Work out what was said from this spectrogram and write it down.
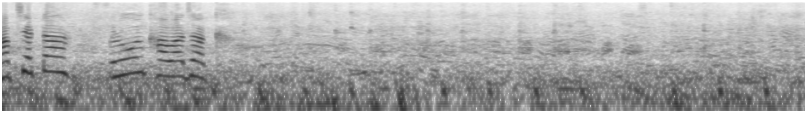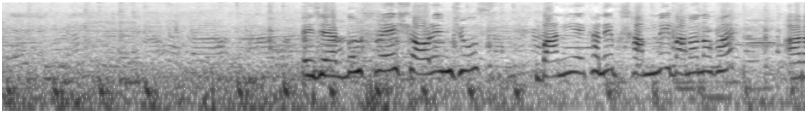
ভাবছি একটা রোল খাওয়া যাক। এই যে একদম ফ্রেশ অরেঞ্জ জুস বানিয়ে এখানে সামনেই বানানো হয় আর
